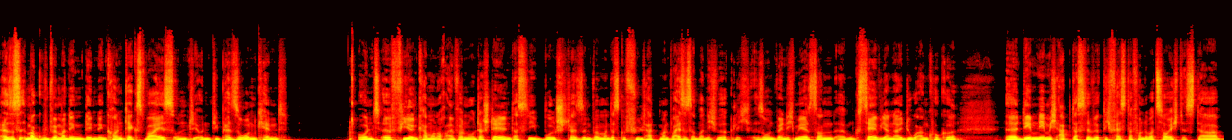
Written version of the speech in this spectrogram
Also es ist immer gut, wenn man den, den, den Kontext weiß und, und die Personen kennt. Und äh, vielen kann man auch einfach nur unterstellen, dass sie Bullshitter sind, wenn man das Gefühl hat, man weiß es aber nicht wirklich. So, und wenn ich mir jetzt so einen ähm, Xavier Naidoo angucke, äh, dem nehme ich ab, dass der wirklich fest davon überzeugt ist. Da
